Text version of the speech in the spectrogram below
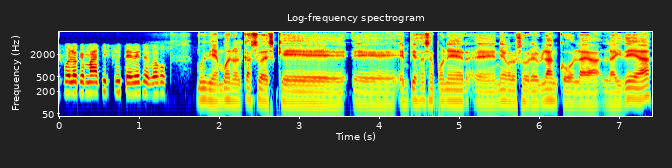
fue lo que más disfruté desde luego. Muy bien, bueno, el caso es que eh, empiezas a poner eh, negro sobre blanco la, la idea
